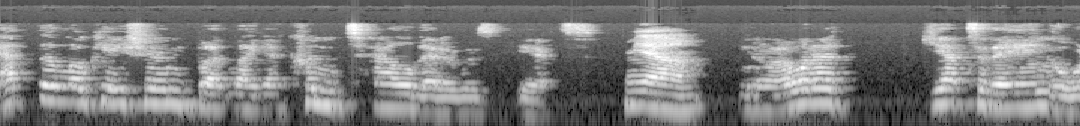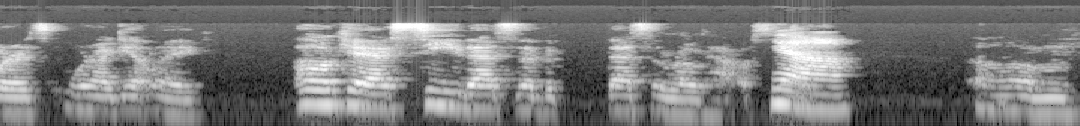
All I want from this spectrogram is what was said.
at the location, but like I couldn't tell that it was it. Yeah. You know, I want to get to the angle where it's where I get like, okay, I see that's the that's the Roadhouse. Yeah. Um,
